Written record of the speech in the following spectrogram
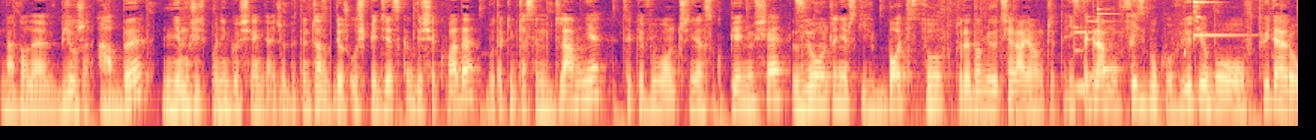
na dole w biurze, aby nie musieć po niego sięgać, żeby ten czas, gdy już uśpię dziecko, gdy się kładę, był takim czasem dla mnie, tylko wyłącznie na skupieniu się, z wyłączeniem wszystkich bodźców, które do mnie docierają, czy to Instagramów, Facebooków, YouTube'ów, Twitterów,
